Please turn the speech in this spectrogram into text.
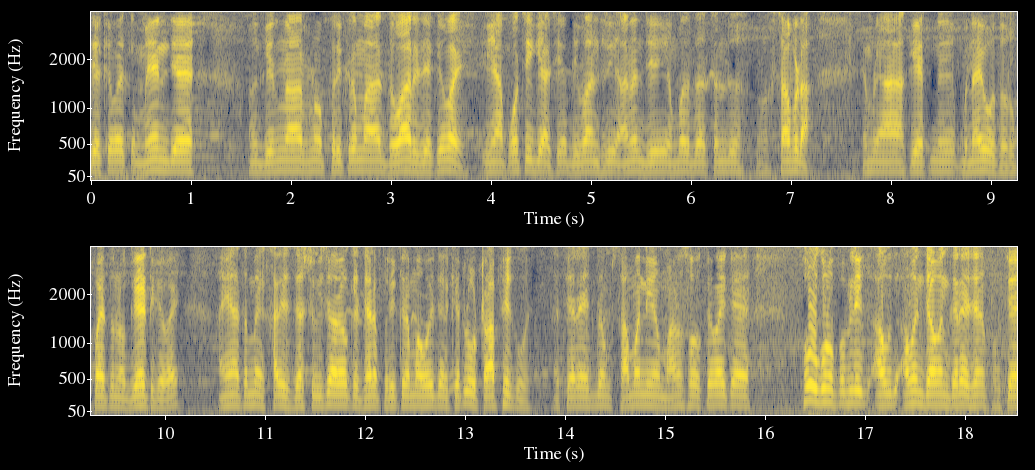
જે કહેવાય કે મેઇન જે ગિરનારનો પરિક્રમા દ્વાર જે કહેવાય અહીંયા પહોંચી ગયા છે. દિવાન શ્રી આનંદજી અમરદાસ ચંદ સાવડા. એમણે આ ગેટને બનાવ્યો હતો, રૂપાયતનો ગેટ કહેવાય. અહીંયા તમે ખાલી જસ્ટ વિચારો કે જ્યારે પરિક્રમા હોય ત્યારે કેટલું ટ્રાફિક હોય. અત્યારે એકદમ સામાન્ય માણસો કહેવાય કે થોડું ઘણું પબ્લિક આવન જાવન કરે છે. જે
